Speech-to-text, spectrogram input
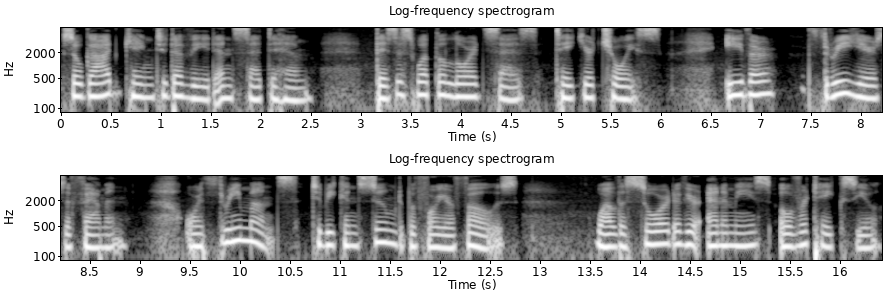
So Gad came to David and said to him, This is what the Lord says take your choice either three years of famine or three months to be consumed before your foes, while the sword of your enemies overtakes you,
